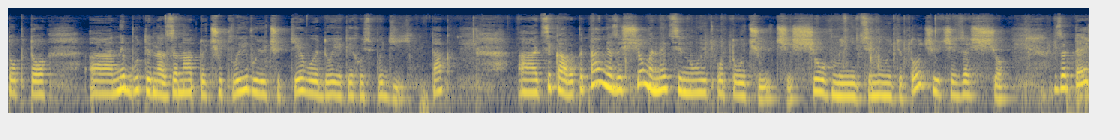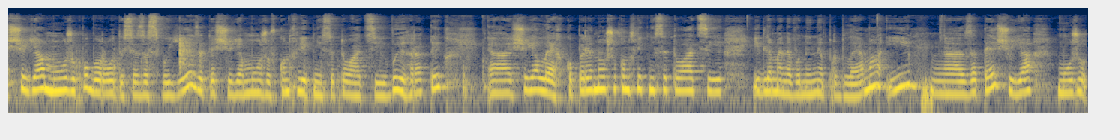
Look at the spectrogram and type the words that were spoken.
тобто не бути занадто чутливою, чуттєвою до якихось подій. Так? Цікаве питання, за що мене цінують оточуючі? Що в мені цінують оточуючі, за що? За те, що я можу поборотися за своє, за те, що я можу в конфліктній ситуації виграти, що я легко переношу конфліктні ситуації, і для мене вони не проблема. І за те, що я можу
